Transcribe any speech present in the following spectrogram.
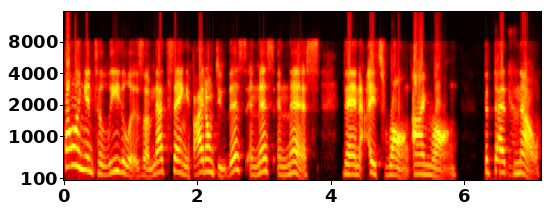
falling into legalism. That's saying if i don't do this and this and this then it's wrong. I'm wrong. But that Yeah. no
